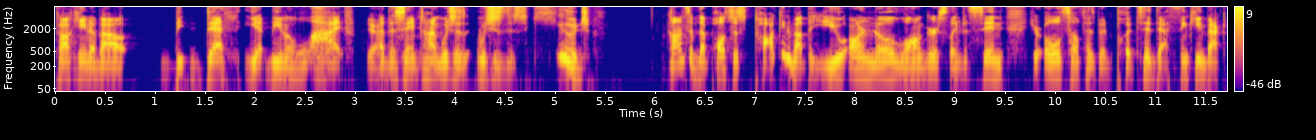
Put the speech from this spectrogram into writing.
talking about be- death yet being alive Yeah. at the same time, which is which is this huge concept that Paul's just talking about that you are no longer a slave to sin. Your old self has been put to death. Thinking back,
